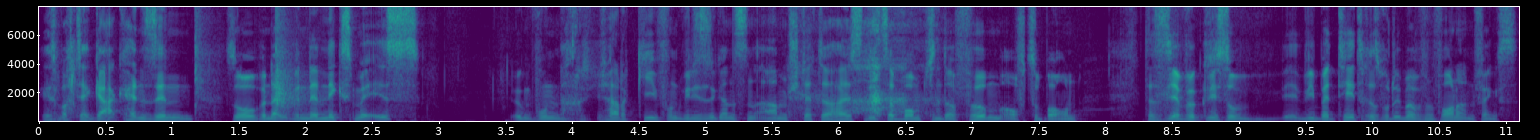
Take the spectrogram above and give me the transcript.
Es macht ja gar keinen Sinn, so, wenn da, wenn da nichts mehr ist, irgendwo in Charkiw und wie diese ganzen armen Städte heißen, die zerbombt sind, da Firmen aufzubauen. Das ist ja wirklich so wie bei Tetris, wo du immer von vorne anfängst.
